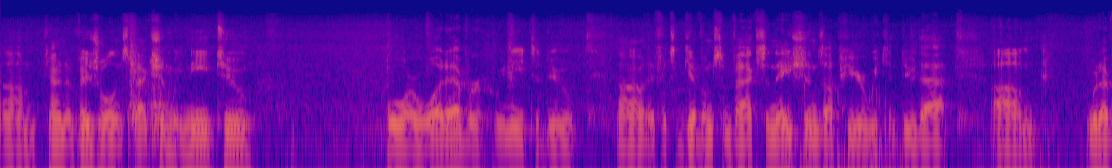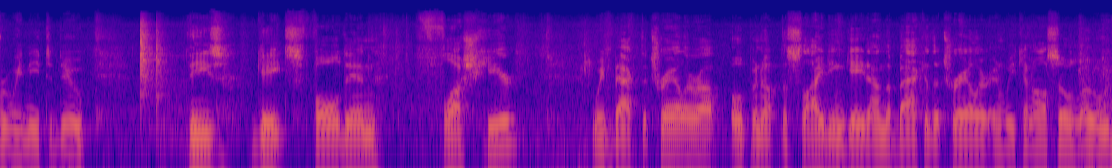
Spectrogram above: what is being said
um, kind of visual inspection we need to, or whatever we need to do. Uh, if it's give them some vaccinations up here, we can do that. Um, whatever we need to do. These gates fold in flush here. We back the trailer up, open up the sliding gate on the back of the trailer, and we can also load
